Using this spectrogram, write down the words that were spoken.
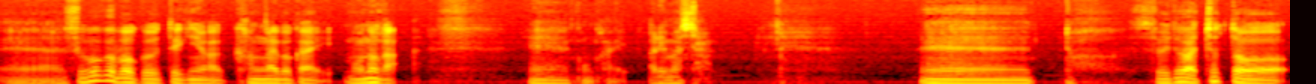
えーすごく僕的には感慨深いものが、えー今回ありました。えーっとそれではちょっと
